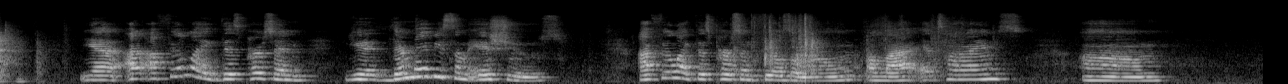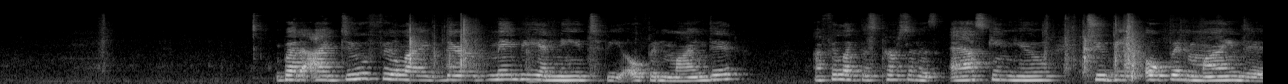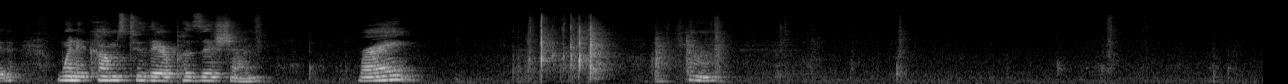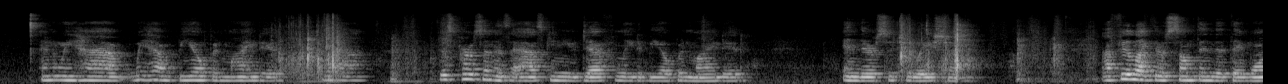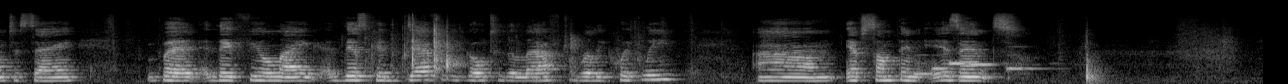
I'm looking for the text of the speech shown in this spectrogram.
Yeah, I, I feel like this person, yeah, there may be some issues. I feel like this person feels alone a lot at times. Um, but I do feel like there may be a need to be open-minded. I feel like this person is asking you to be open-minded when it comes to their position. Right? Hmm. And we have, we have be open-minded. Yeah. This person is asking you definitely to be open-minded in their situation. I feel like there's something that they want to say, but they feel like this could definitely go to the left really quickly. Um, if something isn't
